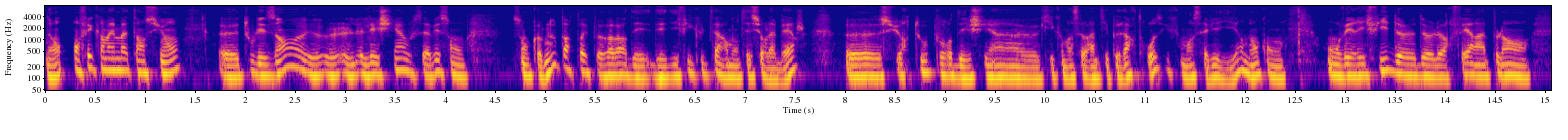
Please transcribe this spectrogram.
non, on fait quand même attention euh, tous les ans. Euh, les chiens, vous savez, sont sont comme nous. Parfois, ils peuvent avoir des, des difficultés à remonter sur la berge, euh, surtout pour des chiens qui commencent à avoir un petit peu d'arthrose, qui commencent à vieillir. Donc, on, on vérifie de, de, leur faire un plan euh,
